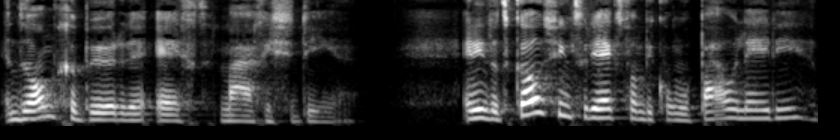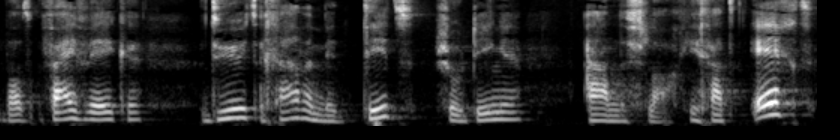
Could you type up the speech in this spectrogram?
En dan gebeuren er echt magische dingen. En in dat coaching traject van Become a Power Lady, wat vijf weken duurt, gaan we met dit soort dingen aan de slag. Je gaat echt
